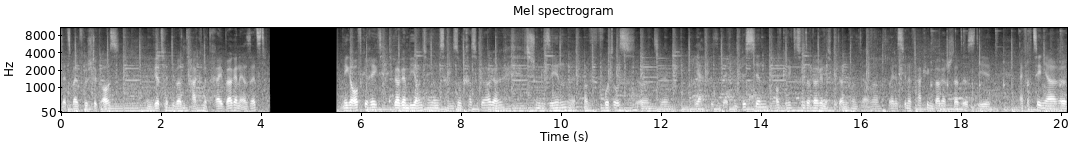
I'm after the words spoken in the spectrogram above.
setze mein Frühstück aus und wird über den Tag mit drei Burgern ersetzt. Mega aufgeregt. Die Burger Beyond die Jungs haben so krasse Burger. Ich habe es schon gesehen auf Fotos und äh, ja, wir sind echt ein bisschen aufgeregt, dass unser Burger nicht gut ankommt. Aber weil das hier eine fucking Burgerstadt ist, die einfach zehn Jahre,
